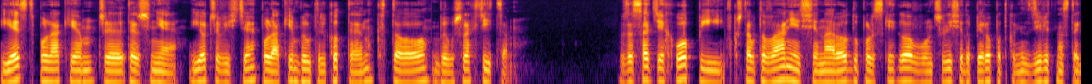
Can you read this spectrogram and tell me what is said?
jest Polakiem, czy też nie. I oczywiście Polakiem był tylko ten, kto był szlachcicem. W zasadzie chłopi w kształtowanie się narodu polskiego włączyli się dopiero pod koniec XIX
